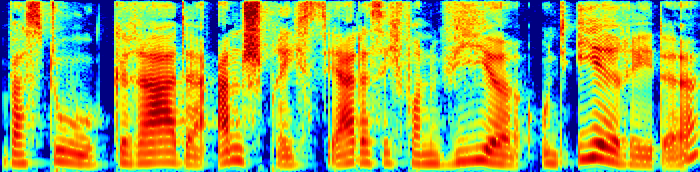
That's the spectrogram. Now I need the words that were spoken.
was du gerade ansprichst, ja, dass ich von wir und ihr rede,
